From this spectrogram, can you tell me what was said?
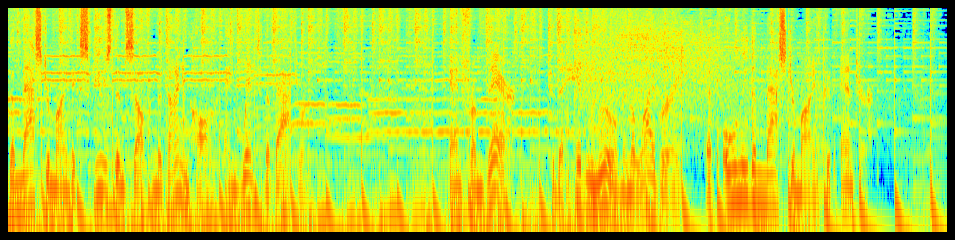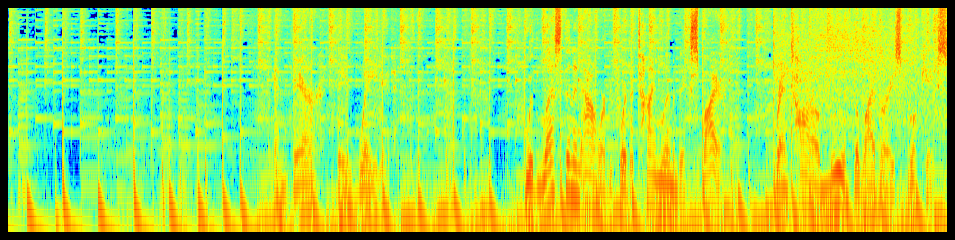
The mastermind excused themselves from the dining hall and went to the bathroom. And from there, to the hidden room in the library that only the mastermind could enter. And there they waited. With less than an hour before the time limit expired, Rantaro moved the library's bookcase,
